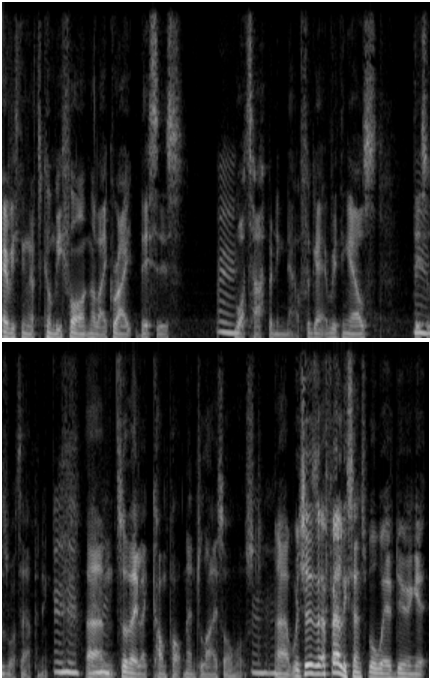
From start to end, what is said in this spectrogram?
everything that's come before, and they're like, right, this is Mm. what's happening now. Forget everything else. This is what's happening. Mm-hmm. Um, So they like compartmentalize almost, uh, which is a fairly sensible way of doing it.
